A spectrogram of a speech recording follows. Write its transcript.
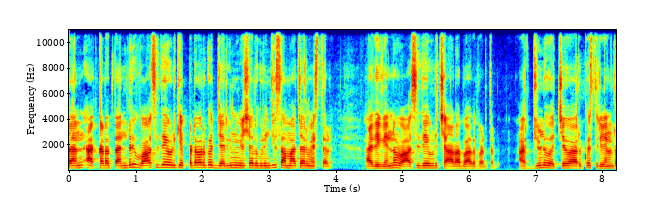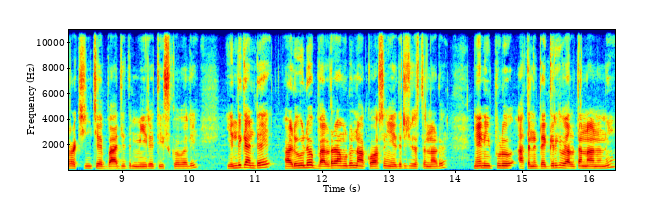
తన్ అక్కడ తండ్రి వాసుదేవుడికి ఇప్పటివరకు జరిగిన విషయాల గురించి సమాచారం ఇస్తాడు. అది విన్న వాసుదేవుడు చాలా బాధపడతాడు. అర్జునుడు వచ్చే వరకు స్త్రీలను రక్షించే బాధ్యత మీరే తీసుకోవాలి. ఎందుకంటే అడవిలో బలరాముడు నా కోసం ఎదురు చూస్తున్నాడు. నేను ఇప్పుడు అతని దగ్గరికి వెళ్తున్నానని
